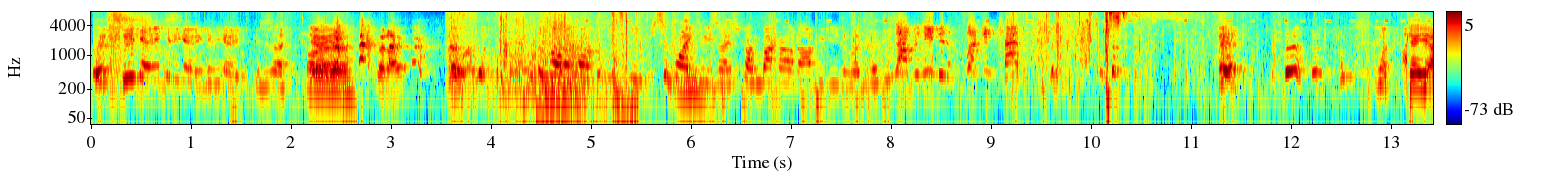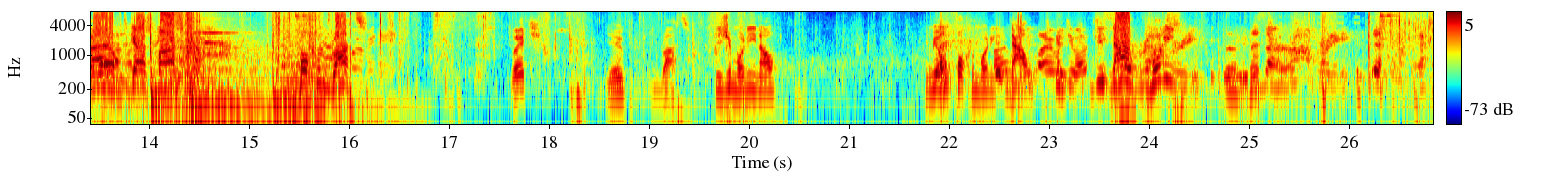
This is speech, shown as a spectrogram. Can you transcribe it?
can you get it? Can you get it? Can you get it? Can you say? Oh, yeah, yeah. yeah. But I. Oh my god, he, he surprised me, so I spun back around RPG'd him and he's RPG'd me in the fucking cat! Get your eye on the gas mask. Fucking rat. Moving in. Which? You, rat. Here's your money now. Give me your fucking money now. I, what do you want? This Now, money. this is a robbery!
